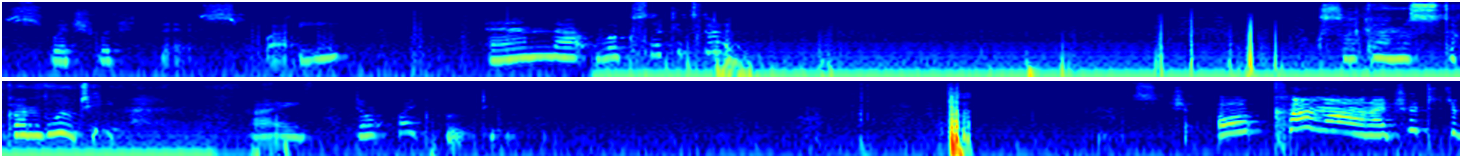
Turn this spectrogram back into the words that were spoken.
switch with this, buddy. And that looks like it's good. Looks like I'm stuck on blue team. I don't like blue team. Oh, come on! I tried to do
